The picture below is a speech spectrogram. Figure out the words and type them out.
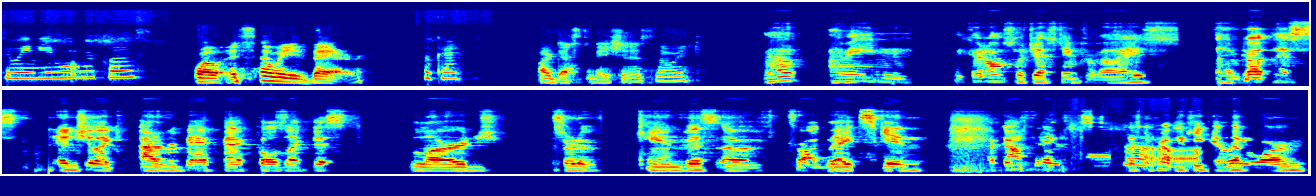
Do we need warmer clothes? Well, it's snowy there. Okay. Our destination is snowy. Well, I mean, we could also just improvise. I've got this, and she like out of her backpack pulls like this large sort of canvas of troglodyte skin. I've got this. This will probably keep you a little warm.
